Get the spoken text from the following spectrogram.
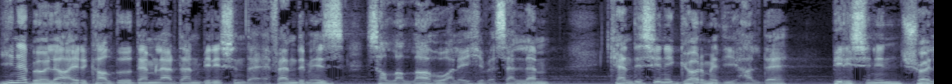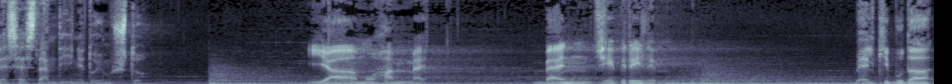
Yine böyle ayrı kaldığı demlerden birisinde Efendimiz sallallahu aleyhi ve sellem kendisini görmediği halde birisinin şöyle seslendiğini duymuştu. Ya Muhammed, ben Cibril'im. Belki bu da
